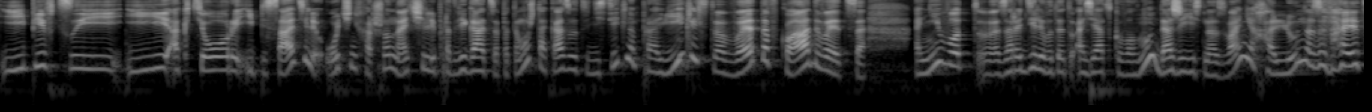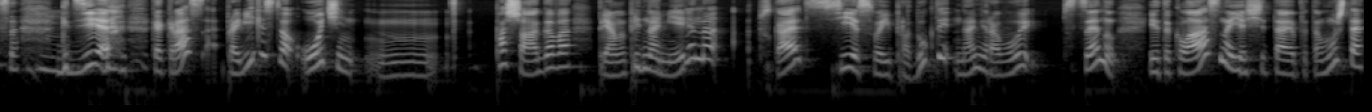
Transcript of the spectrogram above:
и певцы, и актеры, и писатели очень хорошо начали продвигаться, потому что, оказывается, действительно правительство в это вкладывается они вот э, зародили вот эту азиатскую волну, даже есть название, халю называется, mm-hmm. где как раз правительство очень пошагово, прямо преднамеренно отпускает все свои продукты на мировую сцену. И это классно, я считаю, потому что,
